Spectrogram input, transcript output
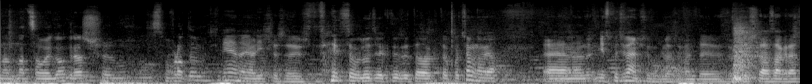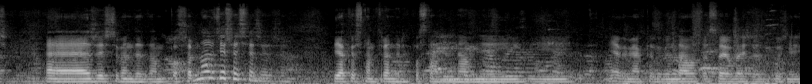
na, na całego grasz e, z powrotem? Nie no, ja liczę, że już tutaj są ludzie, którzy to, to pociągną. Ja e, no, nie spodziewałem się w ogóle, że będę, że będę trzeba zagrać, e, że jeszcze będę tam potrzebny, ale cieszę się, że, że jakoś tam trener postawił na mnie i, i nie wiem jak to wyglądało, to sobie obejrzę później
